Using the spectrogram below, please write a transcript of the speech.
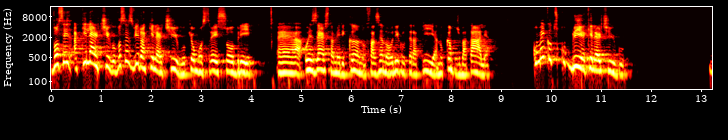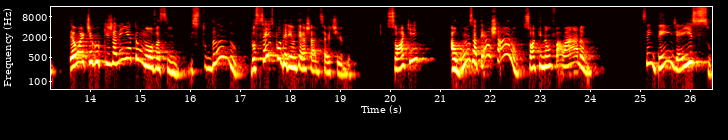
Vocês, aquele artigo, vocês viram aquele artigo que eu mostrei sobre é, o exército americano fazendo auriculoterapia no campo de batalha? Como é que eu descobri aquele artigo? É um artigo que já nem é tão novo assim. Estudando. Vocês poderiam ter achado esse artigo. Só que alguns até acharam, só que não falaram. Você entende? É isso.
